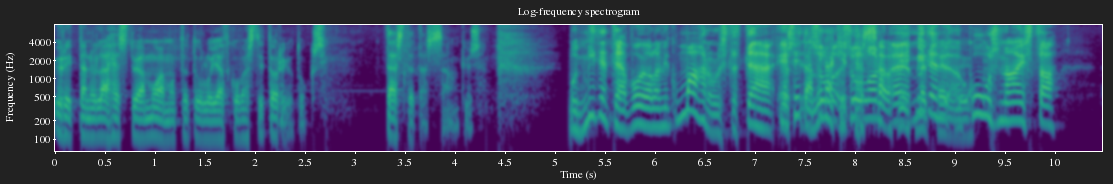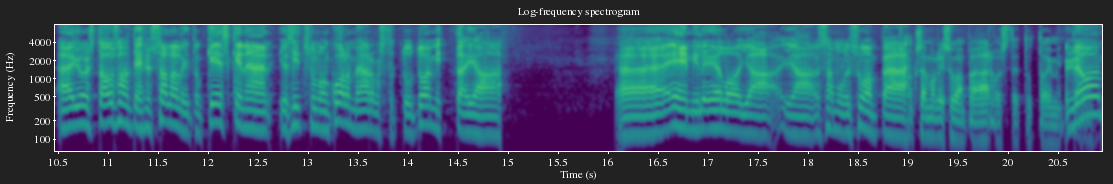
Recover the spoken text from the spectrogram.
yrittänyt lähestyä mua, mutta tullut jatkuvasti torjutuksi. Tästä tässä on kyse. Mutta miten tämä voi olla niinku mahdollista? Tää, no sitä sulla, minäkin sulla on, on Miten kuusi naista, joista osa on tehnyt salaliiton keskenään, ja sitten sulla on kolme arvostettua toimittajaa, Emil Elo ja, ja Samuli Suompää. Onko Samuli Suompää arvostettu toimittaja? No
